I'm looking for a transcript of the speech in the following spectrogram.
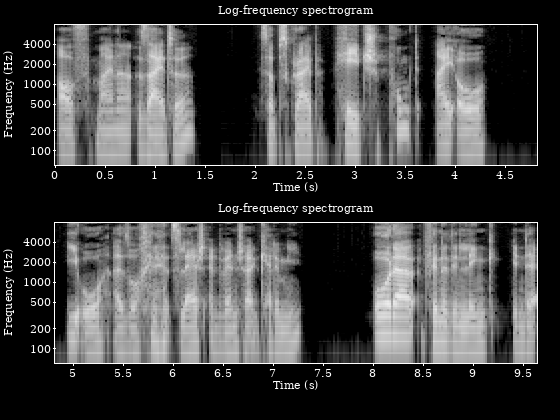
auf meiner Seite subscribepage.io io, also slash Adventure Academy. Oder finde den Link in der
